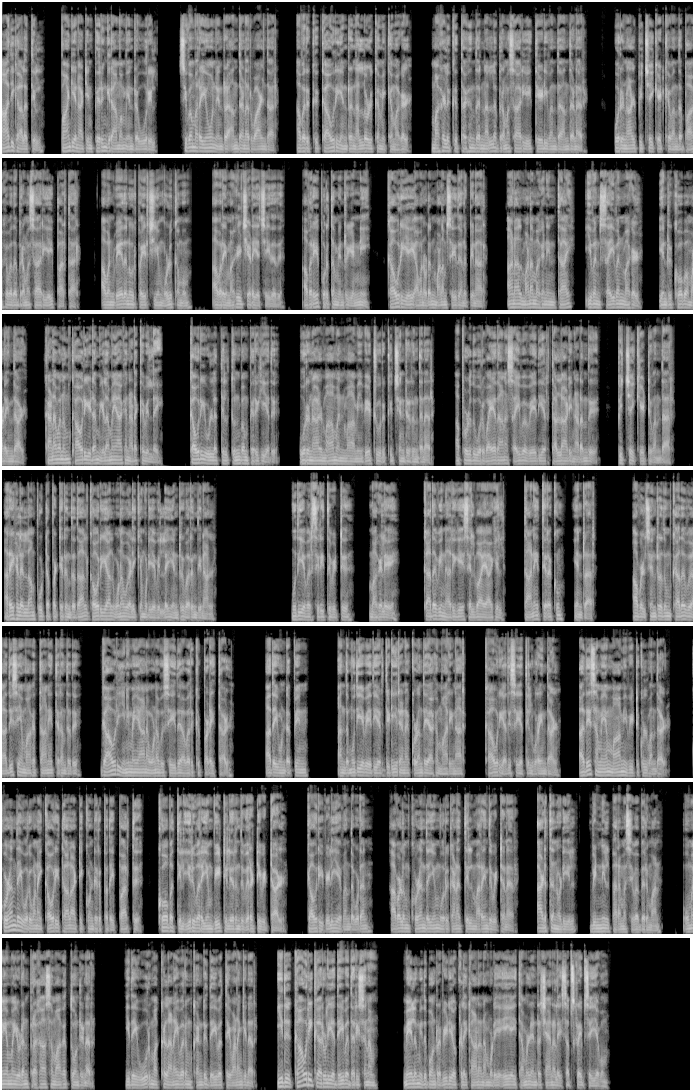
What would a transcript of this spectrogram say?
ஆதிகாலத்தில் பாண்டிய நாட்டின் பெருங்கிராமம் என்ற ஊரில் சிவமறையோன் என்ற அந்தணர் வாழ்ந்தார். அவருக்கு கௌரி என்ற நல்லொழுக்கமிக்க மகள். மகளுக்கு தகுந்த நல்ல பிரமசாரியை தேடி வந்த அந்தணர் ஒரு நாள் பிச்சை கேட்க வந்த பாகவத பிரமசாரியை பார்த்தார். அவன் வேதனூர் பயிற்சியும் ஒழுக்கமும் அவரை மகிழ்ச்சியடையச் செய்தது. அவரே பொருத்தம் என்று எண்ணி கௌரியை அவனுடன் மணம் செய்து அனுப்பினார். ஆனால் மணமகனின் தாய் இவன் சைவன் மகள் என்று கோபமடைந்தாள். கணவனும் கௌரியிடம் இளமையாக நடக்கவில்லை. கௌரி உள்ளத்தில் துன்பம் பெருகியது. ஒரு நாள் மாமன் மாமி வேற்றூருக்குச் சென்றிருந்தனர். அப்பொழுது ஒரு வயதான சைவ வேதியர் தள்ளாடி நடந்து பிச்சை கேட்டு வந்தார். அறைகளெல்லாம் பூட்டப்பட்டிருந்ததால் கௌரியால் உணவு அளிக்க முடியவில்லை என்று வருந்தினாள். முதியவர் சிரித்துவிட்டு மகளே கதவின் அருகே செல்வாயாகில் தானே திறக்கும்? என்றார். அவள் சென்றதும் கதவு அதிசயமாகத்தானே திறந்தது. கௌரி இனிமையான உணவு செய்து அவருக்கு படைத்தாள். அதை உண்ட பின் அந்த முதிய வேதியர் திடீரென குழந்தையாக மாறினார். கௌரி அதிசயத்தில் உறைந்தாள். அதே சமயம் மாமி வீட்டுக்குள் வந்தாள். குழந்தை ஒருவனை கௌரி தாளாட்டிக் கொண்டிருப்பதைப் பார்த்து கோபத்தில் இருவரையும் வீட்டிலிருந்து விரட்டிவிட்டாள். கௌரி வெளியே வந்தவுடன் அவளும் குழந்தையும் ஒரு கணத்தில் மறைந்து விட்டனர். அடுத்த நொடியில் விண்ணில் பரமசிவபெருமான் உமையம்மையுடன் பிரகாசமாகத் தோன்றினர். இதை ஊர் மக்கள் அனைவரும் கண்டு தெய்வத்தை வணங்கினர். இது காவிரிக்கு அருளிய தெய்வ தரிசனம். மேலும் இதுபோன்ற வீடியோக்களை காண நம்முடைய ஏஐ தமிழ் என்ற சேனலை சப்ஸ்கிரைப் செய்யவும்.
